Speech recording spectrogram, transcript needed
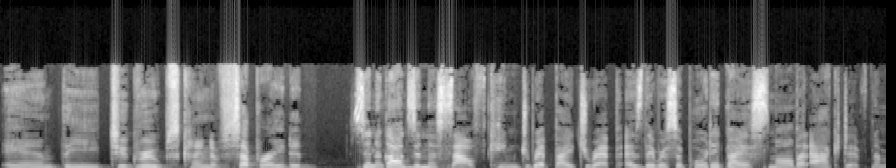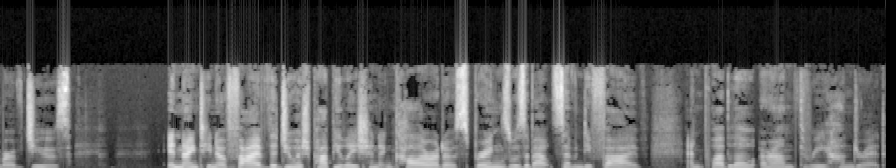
and the two groups kind of separated Synagogues in the South came drip by drip as they were supported by a small but active number of Jews. In 1905, the Jewish population in Colorado Springs was about 75, and Pueblo around 300.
